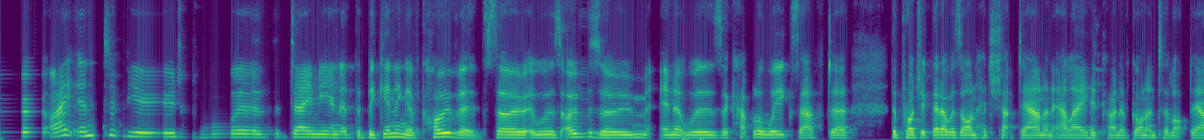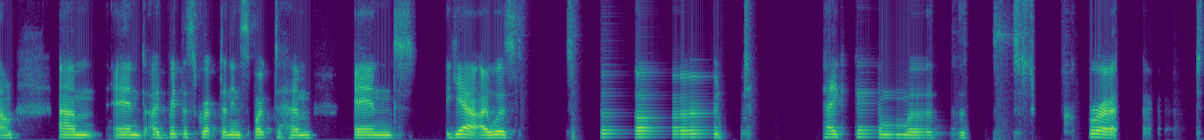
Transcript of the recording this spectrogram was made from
I interviewed with Damien at the beginning of COVID. So it was over Zoom, and it was a couple of weeks after the project that I was on had shut down and LA had kind of gone into lockdown. Um, and I'd read the script and then spoke to him. And yeah, I was so taken with the script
